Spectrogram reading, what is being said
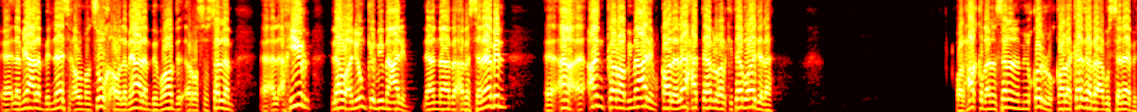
آه، لم يعلم بالناسخ أو المنسوخ أو لم يعلم بمراد الرسول صلى الله عليه وسلم آه، الأخير له أن ينكر بما علم. لأن أبا السنابل آه، أنكر بما علم. قال لا حتى يبلغ الكتاب أجله والحق بأن السلام لم يقر قال كذب أبو السنابل.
